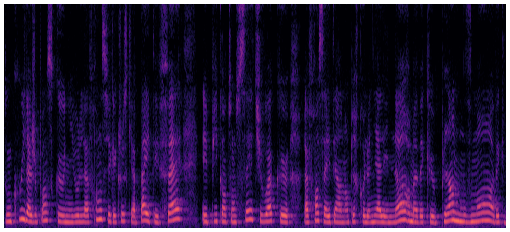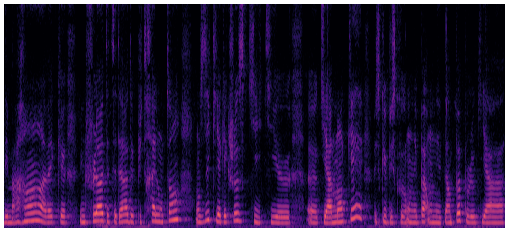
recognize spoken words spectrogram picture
Donc oui, là, je pense qu'au niveau de la France, il y a quelque chose qui n'a pas été fait et puis quand on sait, tu vois, que la France a été un empire colonial énorme avec euh, plein de mouvements, avec des marins, avec euh, une flotte, etc. depuis très longtemps, on se dit qu'il y a quelque chose qui, qui, euh, a manqué, puisque puisqu'on n'est pas, on est un peuple qui a,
